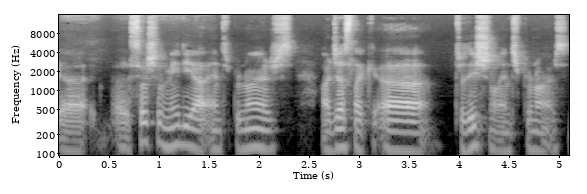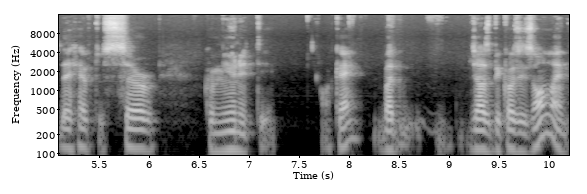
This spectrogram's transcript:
uh, uh, social media entrepreneurs are just like uh, traditional entrepreneurs they have to serve community okay? But just because it's online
